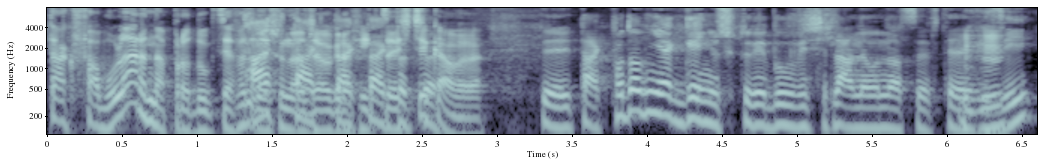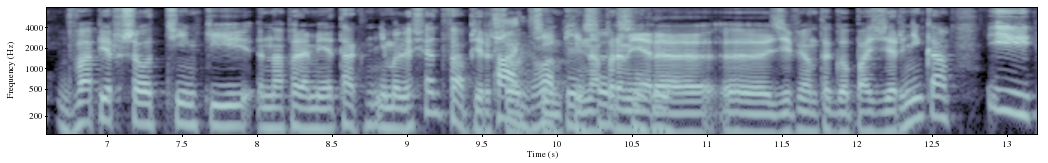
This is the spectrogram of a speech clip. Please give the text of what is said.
Tak, fabularna produkcja w Tak, National tak, Geographic, tak, co tak, jest co- ciekawe. E, tak, podobnie jak Geniusz, który był wyświetlany u nas w telewizji. Dwa pierwsze odcinki na premierę, tak, nie mylę się? Dwa pierwsze Tak, dwa odcinki pierwsze na premierę y, 9 października i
